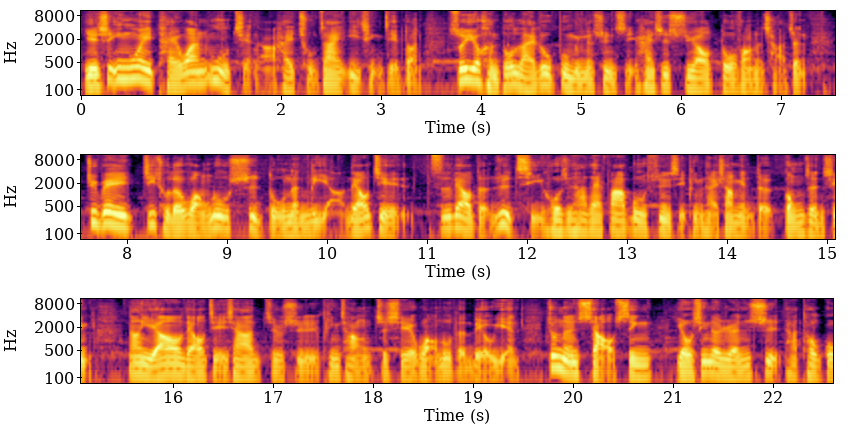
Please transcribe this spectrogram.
也是因为台湾目前啊还处在疫情阶段，所以有很多来路不明的讯息，还是需要多方的查证。具备基础的网络识读能力啊，了解资料的日期，或是他在发布讯息平台上面的公正性，那也要了解一下，就是平常这些网络的留言，就能小心有心的人士，他透过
